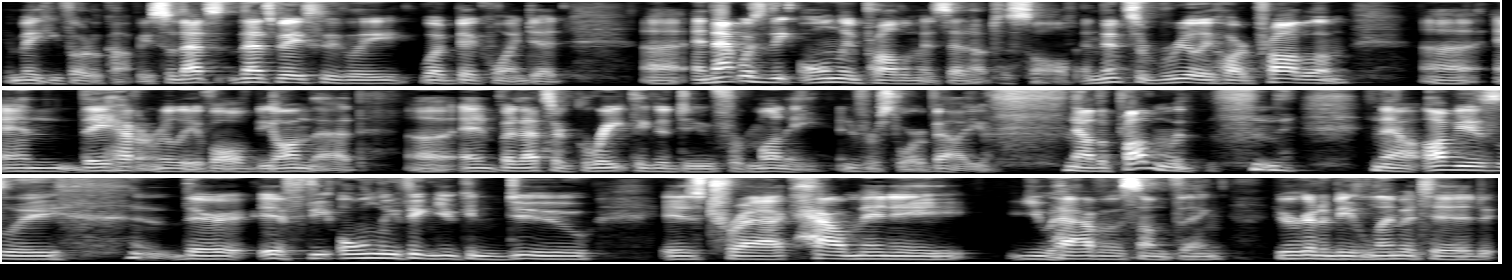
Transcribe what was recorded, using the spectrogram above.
and making photocopies. So that's that's basically what Bitcoin did, uh, and that was the only problem it set out to solve. And that's a really hard problem, uh, and they haven't really evolved beyond that. Uh, and but that's a great thing to do for money and for store value. Now the problem with now obviously there if the only thing you can do is track how many you have of something, you're going to be limited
